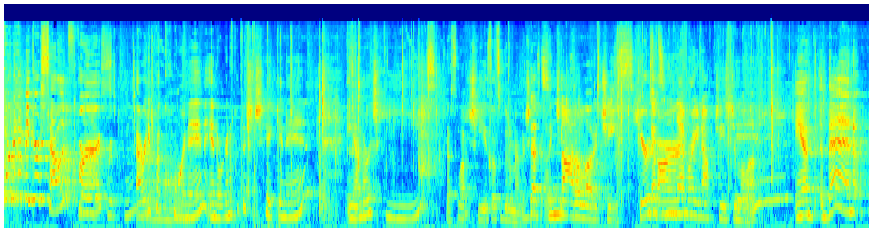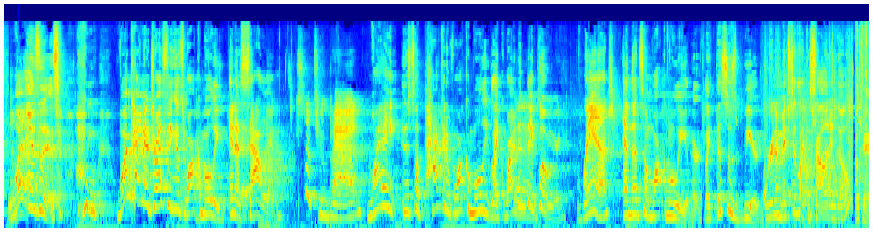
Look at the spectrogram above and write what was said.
we're gonna make our salad first. I already put corn in, and we're gonna put this chicken in, and our cheese. That's a lot of cheese. That's a good amount of cheese. That's I like cheese. not a lot of cheese. Here's it's our- never enough cheese, Jamila. And then, what is this? Kind of dressing is guacamole in a salad? It's not too bad. Why? It's a packet of guacamole. Like, why didn't they put weird. ranch and then some guacamole in there? Like, this is weird. We're gonna mix it like a salad and go. Okay,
